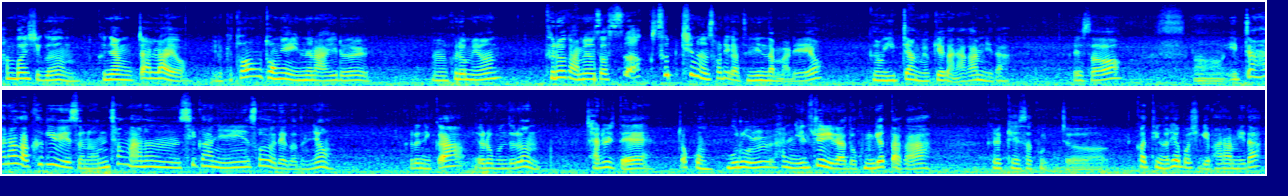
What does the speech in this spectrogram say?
한 번씩은 그냥 잘라요 이렇게 통통해 있는 아이를 음, 그러면 들어가면서 쓱 습치는 소리가 들린단 말이에요. 그럼 입장 몇 개가 나갑니다. 그래서 어, 입장 하나가 크기 위해서는 엄청 많은 시간이 소요되거든요. 그러니까 여러분들은 자를 때 조금 물을 한 일주일이라도 굶겼다가 그렇게 해서 구- 저, 커팅을 해보시기 바랍니다.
